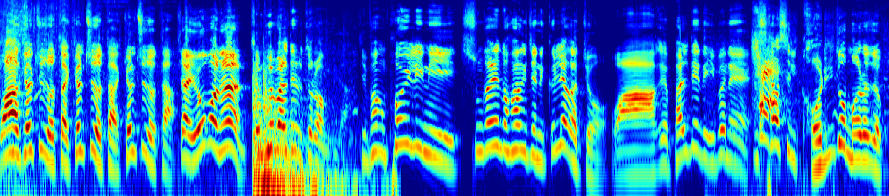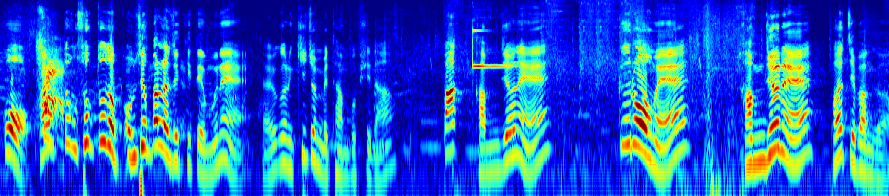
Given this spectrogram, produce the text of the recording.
와 결주 좋다 결주 좋다 결주 좋다. 자 요거는 점플 발디로 돌아옵니다. 지금 방금 포일린이 순간이동 하기 전에 끌려갔죠? 와그 발디를 이번에 이 사슬 거리도 멀어졌고 활동 속도도 엄청 빨라졌기 때문에 자 요거는 기존 메타 한번 봅시다. 빡 감전에 끌어옴에 감전에 봤지 방금?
